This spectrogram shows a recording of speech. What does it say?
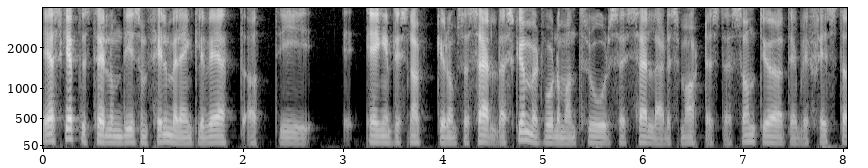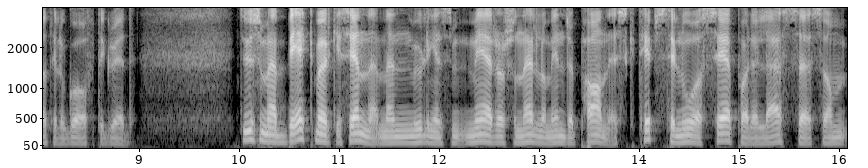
Jeg er skeptisk til om de som filmer egentlig vet at de egentlig snakker om seg selv. Det er skummelt hvordan man tror seg selv er det smarteste. Sånt gjør at jeg blir frista til å gå off the grid. Du som er bekmørk i sinnet, men muligens mer rasjonell og mindre panisk, tips til noe å se på eller lese som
